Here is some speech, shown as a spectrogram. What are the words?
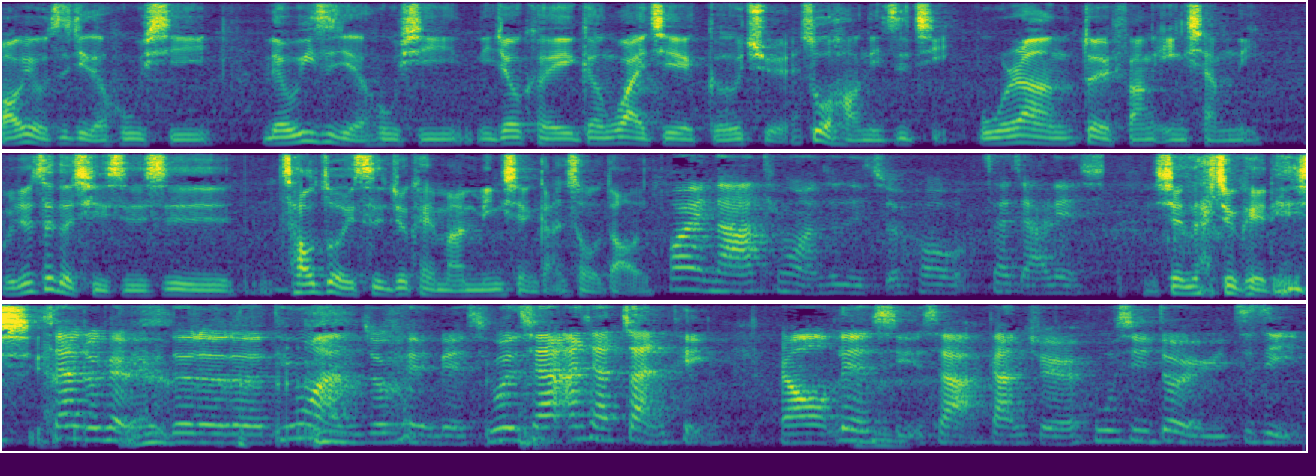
保有自己的呼吸，留意自己的呼吸，你就可以跟外界隔绝，做好你自己，不让对方影响你。我觉得这个其实是操作一次就可以蛮明显感受到的。欢迎大家听完这里之后在家练习，现在就可以练习，现在就可以练习。对对对，听完就可以练习，或者现在按下暂停，然后练习一下，感觉呼吸对于自己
